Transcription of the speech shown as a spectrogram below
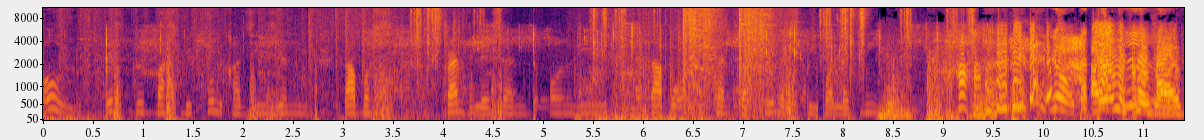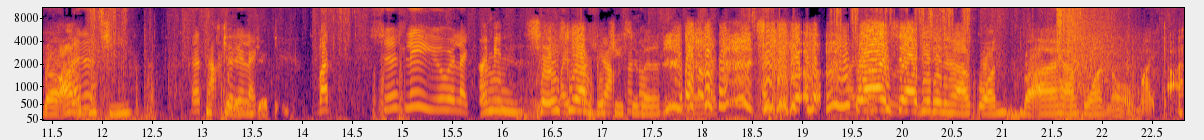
oh, this dude must be cool because he's in Dabo's friend list and only and Dabo only friends the coolest people like me. Yo, that's I am a cool guy, bro. I'm Gucci. That's actually kidding, like, joking. but seriously, you were like. I mean, hmm, seriously, I'm Gucci, of like, well, I say I didn't have one, but I have one. Oh my god.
